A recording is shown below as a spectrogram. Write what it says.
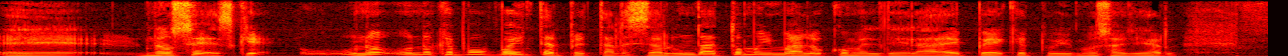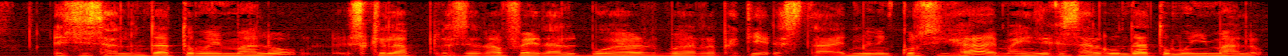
Eh, no sé, es que uno, uno que puede interpretar, si sale un dato muy malo como el del ADP que tuvimos ayer, si sale un dato muy malo, es que la Reserva Federal, voy a, repetir, está en una encrucijada. Imagínense que salga un dato muy malo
